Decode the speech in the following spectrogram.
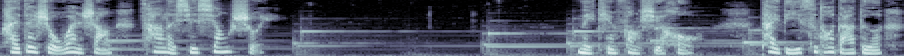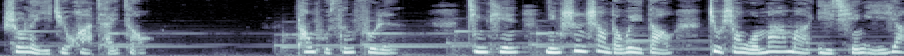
还在手腕上擦了些香水。那天放学后。泰迪斯托达德说了一句话才走。汤普森夫人，今天您身上的味道就像我妈妈以前一样。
